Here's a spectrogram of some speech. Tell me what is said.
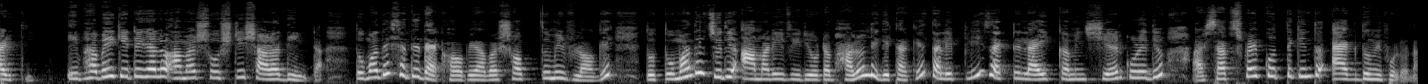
আর কি এভাবেই কেটে গেল আমার ষষ্ঠীর সারা দিনটা তোমাদের সাথে দেখা হবে আবার সপ্তমীর ভ্লগে তো তোমাদের যদি আমার এই ভিডিওটা ভালো লেগে থাকে তাহলে প্লিজ একটা লাইক কমেন্ট শেয়ার করে দিও। আর সাবস্ক্রাইব করতে কিন্তু একদমই ভুলো না।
